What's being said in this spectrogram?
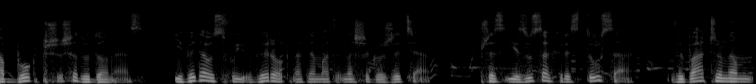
a Bóg przyszedł do nas i wydał swój wyrok na temat naszego życia. Przez Jezusa Chrystusa wybaczył nam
